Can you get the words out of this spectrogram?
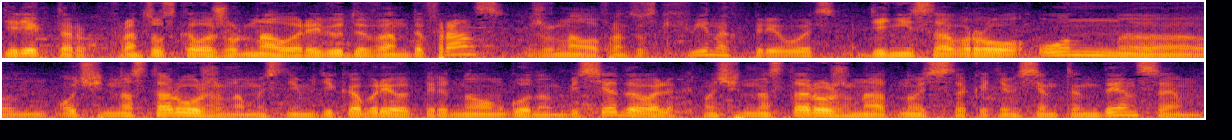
директор французского журнала Revue de Vin de France, журнала о французских винах переводится, Денис Авро, он э, очень настороженно, мы с ним в декабре вот перед Новым годом беседовали, очень настороженно относится к этим всем тенденциям.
